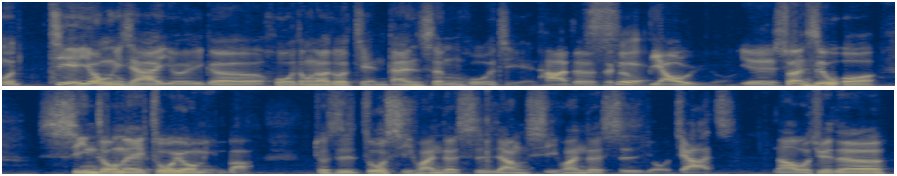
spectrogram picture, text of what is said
我借用一下，有一个活动叫做“简单生活节”，它的这个标语哦，也算是我心中的座右铭吧。就是做喜欢的事，让喜欢的事有价值。那我觉得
